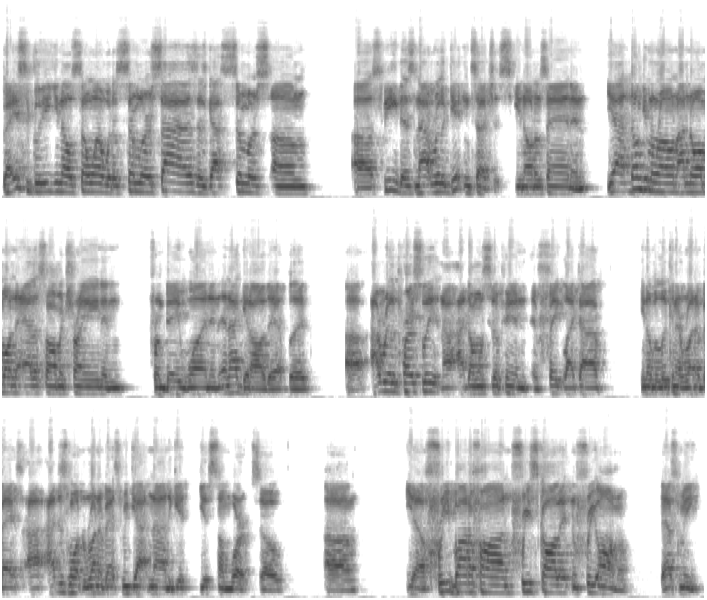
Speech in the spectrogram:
basically you know someone with a similar size has got similar um, uh, speed that's not really getting touches. You know what I'm saying? And yeah, don't get me wrong. I know I'm on the Alex Armah train and from day one, and, and I get all that. But uh, I really personally, and I, I don't want to sit up here and, and fake like I've you know, been looking at running backs. I, I just want the running backs we got now to get get some work. So, um, yeah, free Bonnafon, free Scarlett, and free Armor. That's me.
